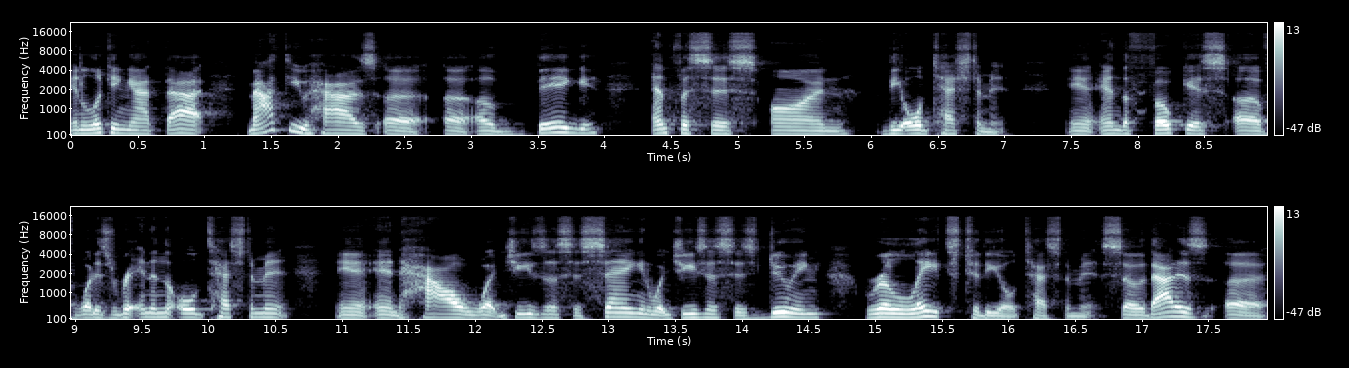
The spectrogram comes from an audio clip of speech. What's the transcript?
and looking at that, Matthew has a, a, a big emphasis on the Old Testament and, and, the focus of what is written in the Old Testament and, and how what Jesus is saying and what Jesus is doing relates to the Old Testament. So that is a,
